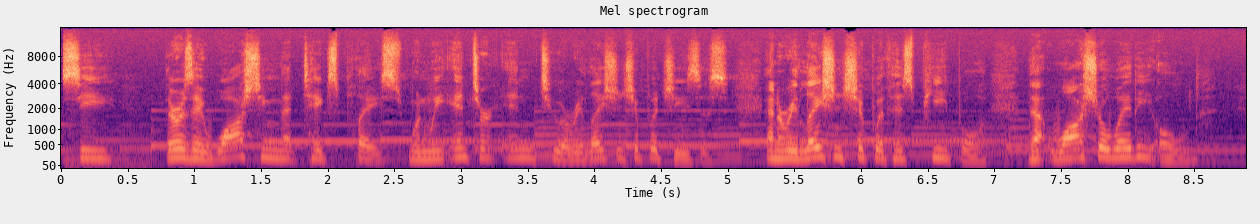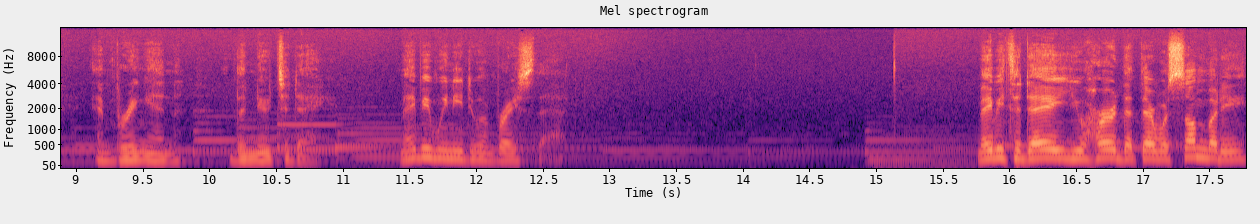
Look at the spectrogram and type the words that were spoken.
See, there is a washing that takes place when we enter into a relationship with Jesus and a relationship with his people that wash away the old and bring in the new today. maybe we need to embrace that. Maybe today you heard that there was somebody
